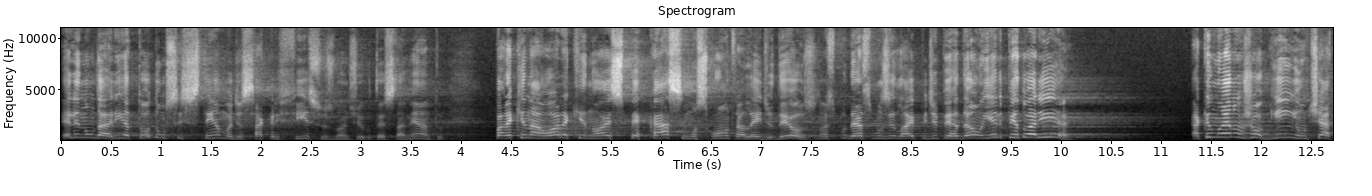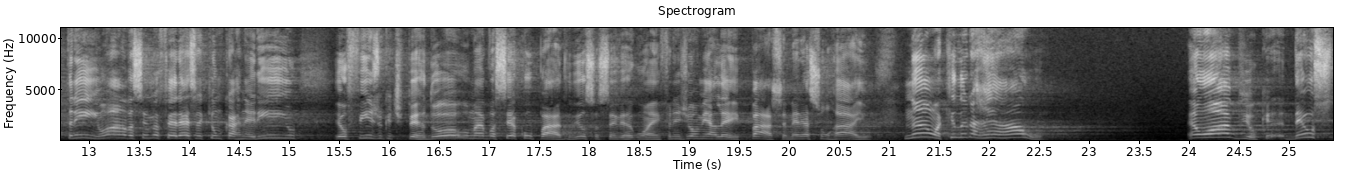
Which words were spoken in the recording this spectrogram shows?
ele não daria todo um sistema de sacrifícios no Antigo Testamento para que na hora que nós pecássemos contra a lei de Deus, nós pudéssemos ir lá e pedir perdão e ele perdoaria. Aquilo não era um joguinho, um teatrinho. Ah, você me oferece aqui um carneirinho, eu finjo que te perdoo, mas você é culpado, viu, seu sem vergonha? Infringiu minha lei, pá, você merece um raio. Não, aquilo era real. É óbvio que Deus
